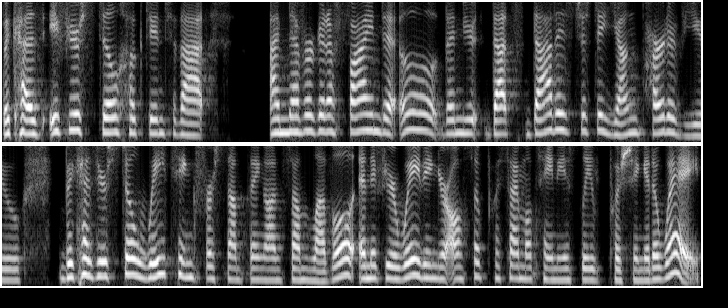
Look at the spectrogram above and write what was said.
because if you're still hooked into that I'm never going to find it. Oh, then you that's that is just a young part of you because you're still waiting for something on some level and if you're waiting you're also simultaneously pushing it away.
